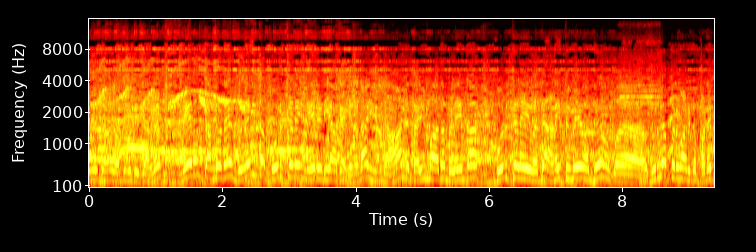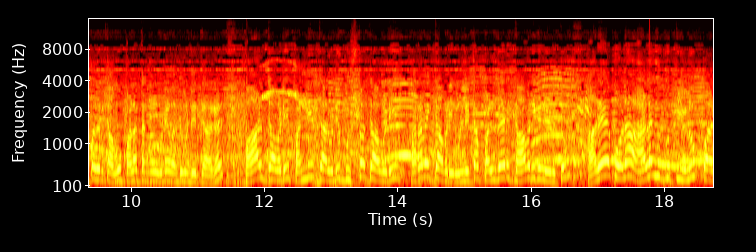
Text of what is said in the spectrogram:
இதுக்காக வந்து கொண்டிருக்கிறார்கள். மேலும் தங்களுடைய விளைந்த பொருட்களை நேரடியாக ஏன்னா இந்த ஆண்டு தை மாதம் விளைந்த பொருட்களை வந்து அனைத்துமே வந்து முருகப்பெருமானுக்கு படைப்பதற்காகவும் பலர் தங்களுடைய வந்து கொண்டிருக்கிறார்கள். பால் காவடி பன்னீர் காவடி புஷ்ப காவடி பறவை காவடி உள்ளிட்ட பல்வேறு காவடிகள் எடுத்தும் அதே போல அழகு குத்தியிலும் ப-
